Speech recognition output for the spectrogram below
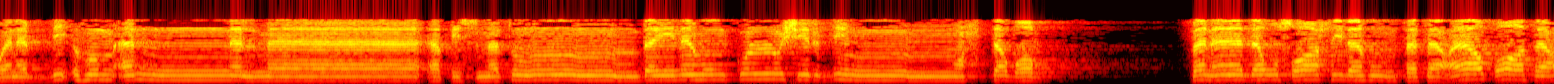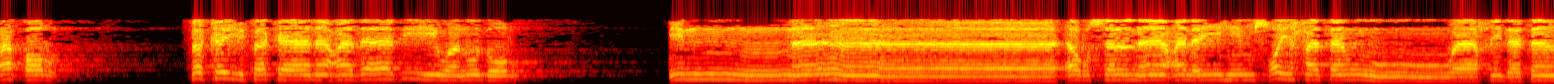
وَنَبِّئْهُمْ أَنَّ الْمَاءَ قِسْمَةٌ بَيْنَهُمْ كُلُّ شِرْبٍ مُحْتَضَرٌ. فَنَادَوْا صَاحِبَهُمْ فَتَعَاطَى فَعَقَرَ. فَكَيْفَ كَانَ عَذَابِي وَنُذُرِ؟ إِنَّا أَرْسَلْنَا عَلَيْهِمْ صَيْحَةً وَاحِدَةً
